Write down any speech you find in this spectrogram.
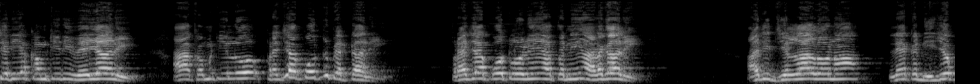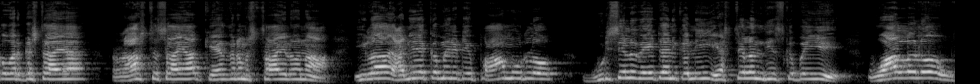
చర్య కమిటీని వేయాలి. ఆ కమిటీలో ప్రజా కోర్టు పెట్టాలి. ప్రజా కోర్టులోనే అతన్ని అడగాలి. అది జిల్లాలోనా లేక నియోజకవర్గ స్థాయా రాష్ట్ర స్థాయా కేంద్రం స్థాయిలోనా? ఇలా అనేకమైన పామూరులో గుడిసెలు వేయటానికని ఎస్టీలను తీసుకుపోయి వాళ్ళలో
